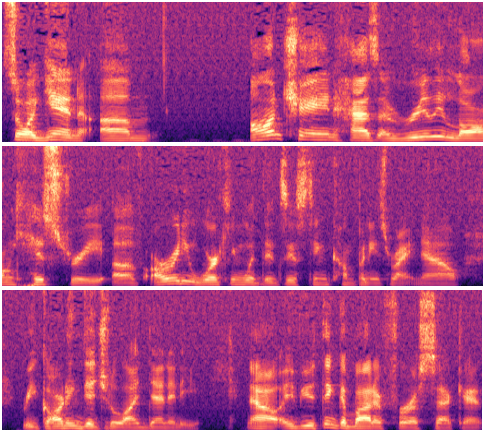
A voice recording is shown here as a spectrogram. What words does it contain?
So again, um, on-chain has a really long history of already working with existing companies right now regarding digital identity. Now, if you think about it for a second,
